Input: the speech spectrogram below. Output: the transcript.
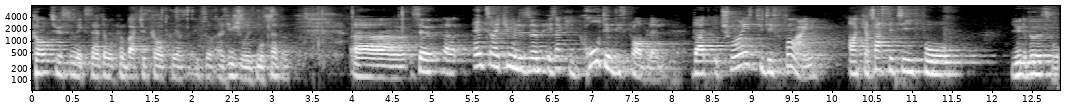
Kant to some extent. and we'll come back to Kant, who, as, as usual, is more clever. Uh, so, uh, anti humanism is actually caught in this problem that it tries to define our capacity for universal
